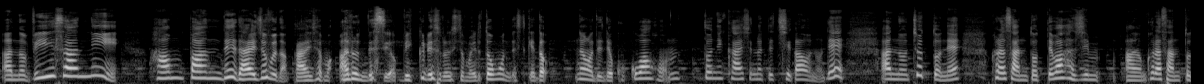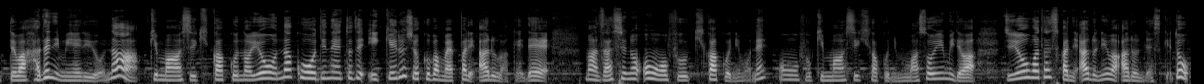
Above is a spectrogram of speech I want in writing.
あの B さんに半パンで大丈夫な会社もあるんですよ。びっくりする人もいると思うんですけど。なので、でここは本当に会社によって違うので、あの、ちょっとね、倉さんにとってははじ、あの、倉さんにとっては派手に見えるような着回し企画のようなコーディネートでいける職場もやっぱりあるわけで、まあ雑誌のオンオフ企画にもね、オンオフ着回し企画にも、まあそういう意味では需要は確かにあるにはあるんですけど、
